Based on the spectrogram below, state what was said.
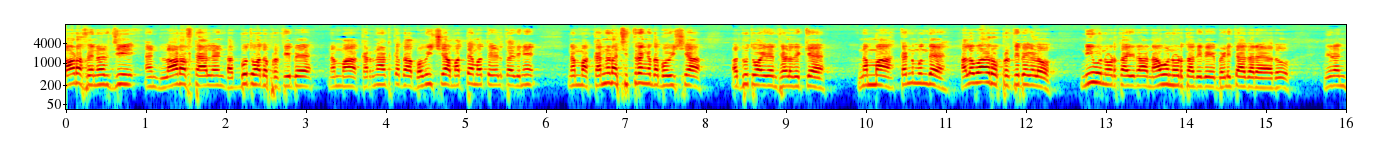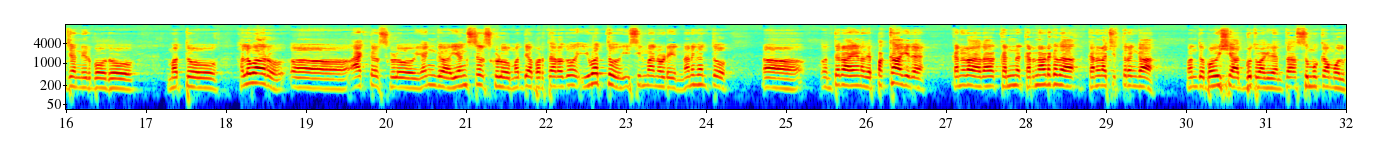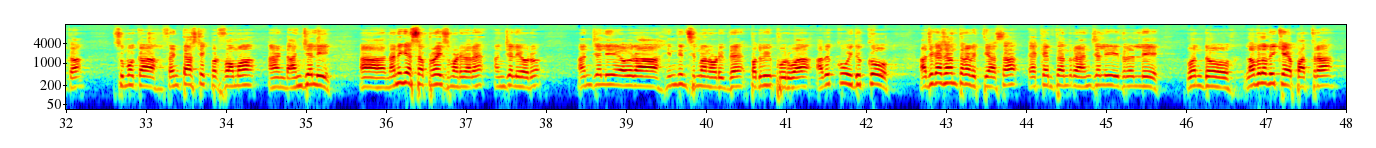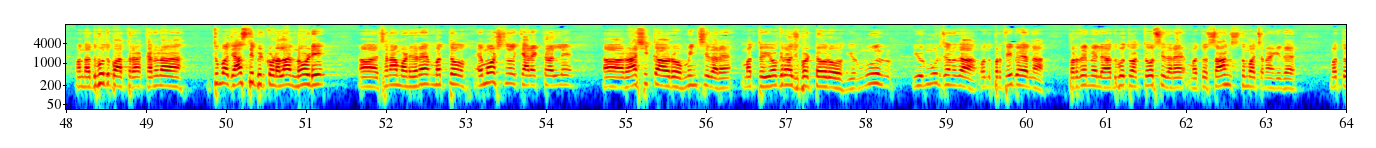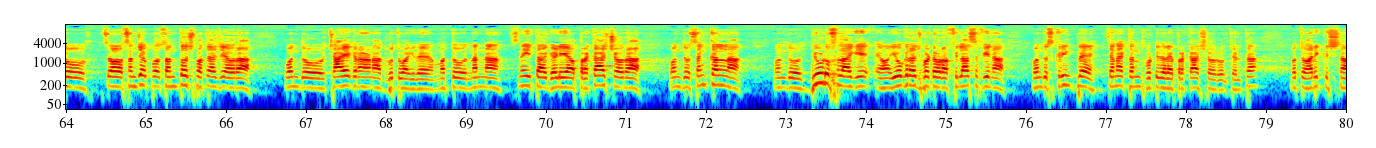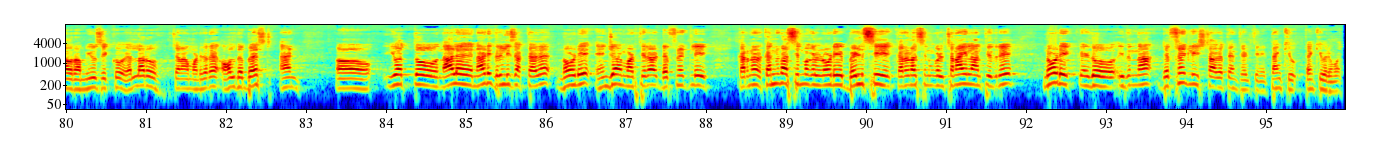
load of energy and load of talent ಅದ್ಭುತವಾದ ಪ್ರತಿಭೆ. ನಮ್ಮ ಕರ್ನಾಟಕದ ಭವಿಷ್ಯ ಮತ್ತೆ ಮತ್ತೆ ಹೇಳ್ತಾ ಇದ್ದೀನಿ. ನಮ್ಮ ಕನ್ನಡ ಚಿತ್ರರಂಗದ ಭವಿಷ್ಯ ಅದ್ಭುತವಾಗಿದೆ ಅಂತ ಹೇಳೋದಕ್ಕೆ ನಮ್ಮ ಕಣ್ಣು ಮುಂದೆ ಹಲವಾರು ಪ್ರತಿಭೆಗಳು ನೀವು ನೋಡ್ತಾ ಇದ್ದೀರಾ, ನಾವು ನೋಡ್ತಾ ಇದ್ದೀವಿ, ಬೆಳೀತಾ ಇದ್ದಾರೆ. ಅದು ನಿರಂಜನ್ ಇರ್ಬೋದು ಮತ್ತು ಹಲವಾರು ಆ್ಯಕ್ಟರ್ಸ್ಗಳು ಯಂಗ್ ಯಂಗ್ಸ್ಟರ್ಸ್ಗಳು ಮಧ್ಯ ಬರ್ತಾ ಇರೋದು. ಇವತ್ತು ಈ ಸಿನಿಮಾ ನೋಡಿ ನನಗಂತೂ ಒಂಥರ ಏನದೆ ಪಕ್ಕ ಆಗಿದೆ ಕನ್ನಡದ, ಕನ್ನ, ಕರ್ನಾಟಕದ ಕನ್ನಡ ಚಿತ್ರರಂಗ ಒಂದು ಭವಿಷ್ಯ ಅದ್ಭುತವಾಗಿದೆ ಅಂತ ಸುಮುಖ ಮೂಲಕ. Sumukha fantastic performer and Anjali ನನಗೆ ಸರ್ಪ್ರೈಸ್ ಮಾಡಿದ್ದಾರೆ ಅಂಜಲಿ ಅವರು. ಅಂಜಲಿ ಅವರ ಹಿಂದಿನ ಸಿನಿಮಾ ನೋಡಿದ್ದೆ, ಪದವಿ ಪೂರ್ವ. ಅದಕ್ಕೂ ಇದಕ್ಕೂ ಅಜಗಜಾಂತರ ವ್ಯತ್ಯಾಸ. ಯಾಕೆಂತಂದರೆ ಅಂಜಲಿ ಇದರಲ್ಲಿ ಒಂದು ಲವಲವಿಕೆಯ ಪಾತ್ರ, ಒಂದು ಅದ್ಭುತ ಪಾತ್ರ. ಕನ್ನಡ ತುಂಬ ಜಾಸ್ತಿ ಬಿಟ್ಕೊಡಲ್ಲ, ನೋಡಿ ಚೆನ್ನಾಗಿ ಮಾಡಿದ್ದಾರೆ. ಮತ್ತು ಎಮೋಷ್ನಲ್ ಕ್ಯಾರೆಕ್ಟರಲ್ಲಿ ರಾಶಿಕಾ ಅವರು ಮಿಂಚಿದ್ದಾರೆ ಮತ್ತು ಯೋಗರಾಜ್ ಭಟ್ ಅವರು ಇವ್ರ ಮೂರು ಇವ್ರ ಮೂರು ಜನದ ಒಂದು ಪ್ರತಿಭೆಯನ್ನು ಪರದೆ ಮೇಲೆ ಅದ್ಭುತವಾಗಿ ತೋರಿಸಿದ್ದಾರೆ ಮತ್ತು ಸಾಂಗ್ಸ್ ತುಂಬ ಚೆನ್ನಾಗಿದೆ ಮತ್ತು ಸಂಜಯ್ ಸಂತೋಷ್ ಪತಾಜೆ ಅವರ ಒಂದು ಛಾಯಾಗ್ರಹಣ ಅದ್ಭುತವಾಗಿದೆ ಮತ್ತು ನನ್ನ ಸ್ನೇಹಿತ ಗೆಳೆಯ ಪ್ರಕಾಶ್ ಅವರ ಒಂದು ಸಂಕಲನ ಒಂದು ಬ್ಯೂಟಿಫುಲ್ ಆಗಿ ಯೋಗರಾಜ್ ಭಟ್ ಅವರ ಫಿಲಾಸಫಿನ ಒಂದು ಸ್ಕ್ರೀನ್ ಪ್ಲೇ ಚೆನ್ನಾಗಿ ತಂದು ಕೊಟ್ಟಿದ್ದಾರೆ ಪ್ರಕಾಶ್ ಅವರು ಅಂತ ಹೇಳ್ತಾ, ಮತ್ತು ಹರಿಕೃಷ್ಣ ಅವರ ಮ್ಯೂಸಿಕ್ಕು ಎಲ್ಲರೂ ಚೆನ್ನಾಗಿ ಮಾಡಿದ್ದಾರೆ. ಆಲ್ ದ ಬೆಸ್ಟ್ ಆ್ಯಂಡ್ ಇವತ್ತು ನಾಳೆ ನಾಡಿದ್ದು ರಿಲೀಸ್ ಆಗ್ತಾ ಇದೆ. ನೋಡಿ ಎಂಜಾಯ್ ಮಾಡ್ತೀರಾ? ಡೆಫಿನೆಟ್ಲಿ ಕನ್ನಡ ಕನ್ನಡ ಸಿನಿಮಾಗಳು ನೋಡಿ, ಬೆಳೆಸಿ ಕನ್ನಡ ಸಿನಿಮಾಗಳು ಚೆನ್ನಾಗಿಲ್ಲ ಅಂತಿದ್ರಿ. ನೋಡಿ, ಇದು, ಇದನ್ನ ಡೆಫಿನೆಟ್ಲಿ ಇಷ್ಟ ಆಗುತ್ತೆ ಅಂತ ಹೇಳ್ತೀನಿ. Thank you thank you very much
